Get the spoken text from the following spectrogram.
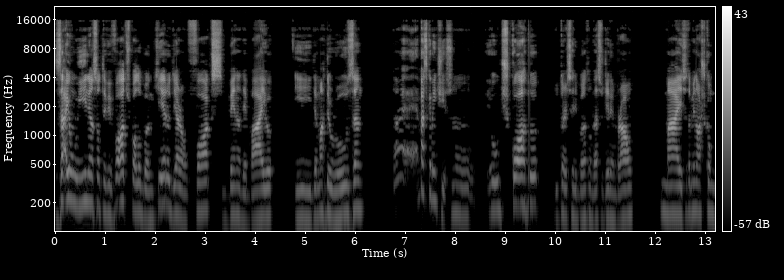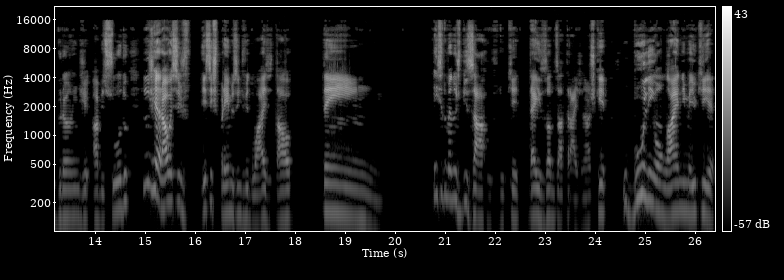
Zion Williamson teve votos, Paulo Banqueiro, De'Aaron Fox, Ben Adebayo e DeMar DeRozan. Então é basicamente isso. Não, eu discordo do Torcey Burton versus Jalen Brown mas eu também não acho que é um grande absurdo. Em geral, esses, esses prêmios individuais e tal têm, têm sido menos bizarros do que 10 anos atrás, né? Acho que o bullying online meio que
